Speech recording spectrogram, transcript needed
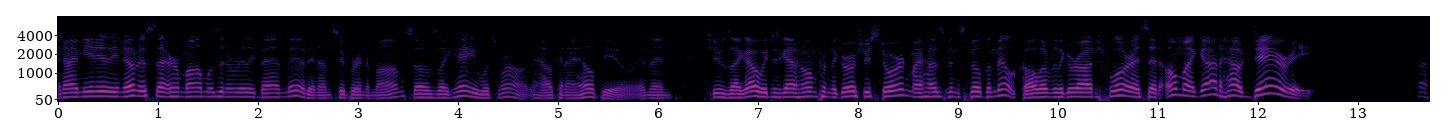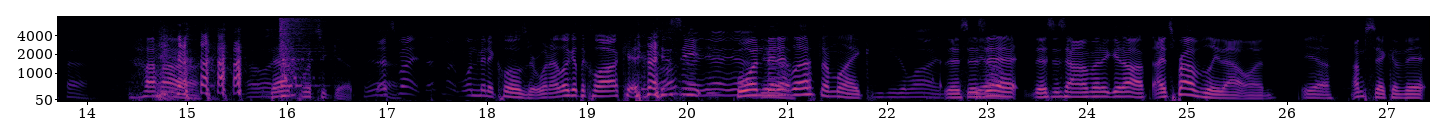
and I immediately noticed that her mom was in a really bad mood, and I'm super into mom, so I was like, "Hey, what's wrong? How can I help you?" And then she was like, "Oh, we just got home from the grocery store, and my husband spilled the milk all over the garage floor." I said, "Oh my God, how dairy!" Haha. I like That's what you get. Yeah. That's my that's my one minute closer. When I look at the clock and I Okay, see yeah, yeah. one Yeah. minute left, I'm like, You need a line. "This is Yeah. it. This is how I'm gonna get off." It's probably that one. Yeah. I'm sick of it.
